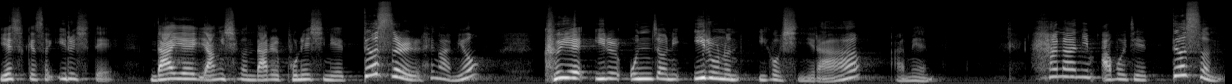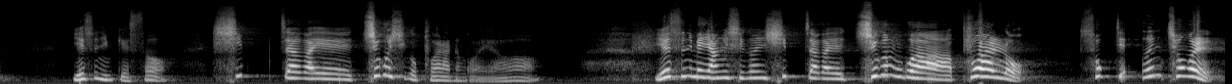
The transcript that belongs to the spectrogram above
예수께서 이르시되 나의 양식은 나를 보내신 이의 뜻을 행하며 그의 일을 온전히 이루는 이것이니라. 아멘. 하나님 아버지의 뜻은 예수님께서 십 자가에 죽으시고 부활하는 거예요. 예수님의 양식은 십자가의 죽음과 부활로 속죄 은총을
